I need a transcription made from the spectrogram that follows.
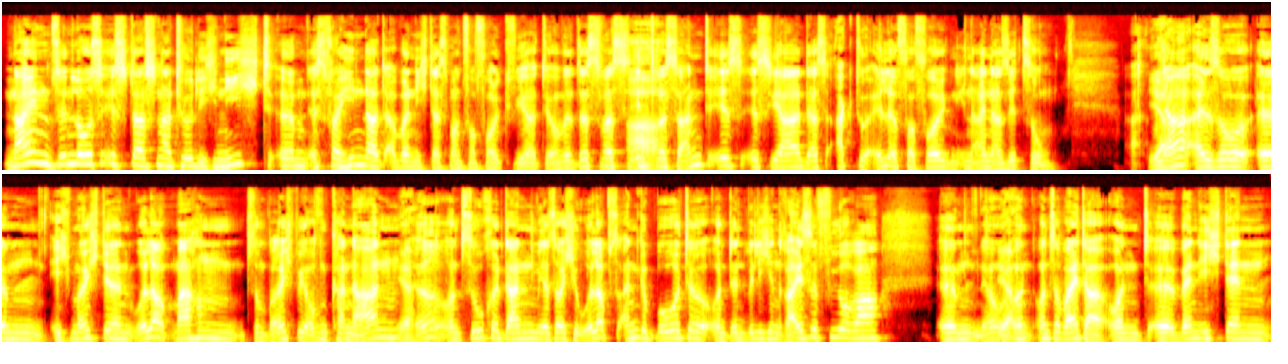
Nein, sinnlos ist das natürlich nicht. Ähm, es verhindert aber nicht, dass man verfolgt wird. Aber das, was ah. interessant ist, ist ja das aktuelle Verfolgen in einer Sitzung. Ja, ja also ähm, ich möchte einen Urlaub machen, zum Beispiel auf dem Kanaren, ja. ja. und suche dann mir solche Urlaubsangebote und dann will ich einen Reiseführer ähm, ja. und, und so weiter. Und äh, wenn ich denn,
